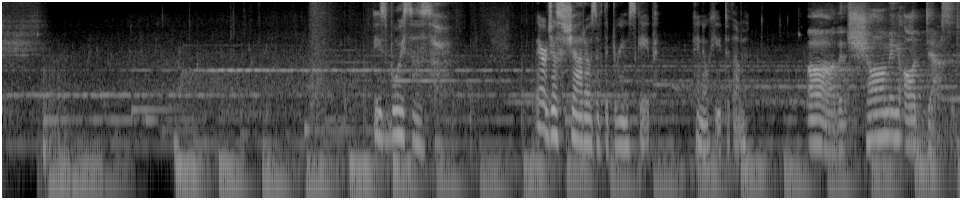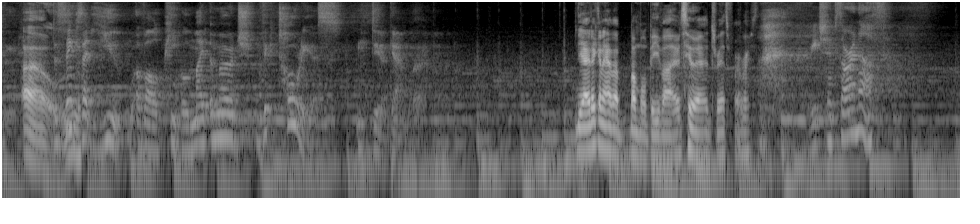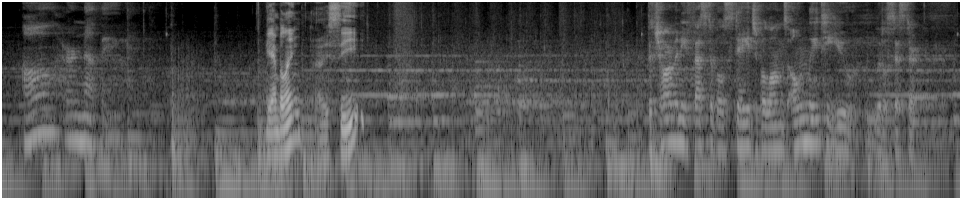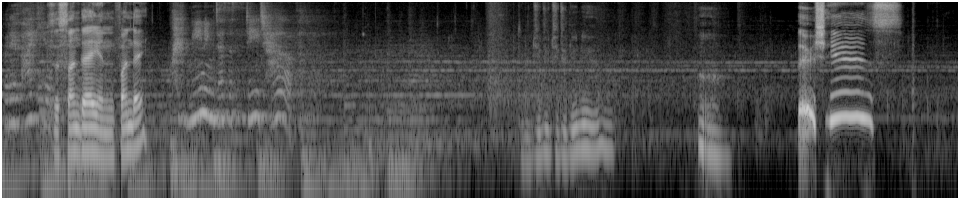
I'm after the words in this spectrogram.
These voices. They are just shadows of the dreamscape. Pay no heed to them. Ah, the charming audacity. Oh. To think that you, of all people, might emerge victorious, dear gambler. Yeah, they're gonna have a Bumblebee vibe to uh, Transformers. Three chips are enough. All or nothing. Gambling, I see. The Charmony Festival stage belongs only to you, little sister. But if I can't, It's a Sunday and fun day. what meaning does the stage have? There she is.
